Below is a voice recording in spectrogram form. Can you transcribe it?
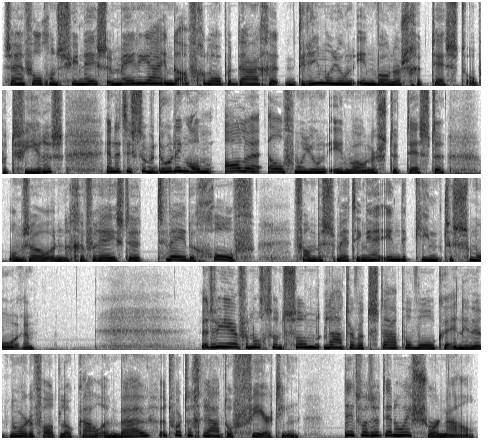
zijn volgens Chinese media in de afgelopen dagen 3 miljoen inwoners getest op het virus. En het is de bedoeling om alle 11 miljoen inwoners te testen... om zo een gevreesde tweede golf van besmettingen in de kiem te smoren. Het weer, vanochtend zon, later wat stapelwolken... en in het noorden valt lokaal een bui. Het wordt een graad of 14. Dit was het NOS Journaal.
